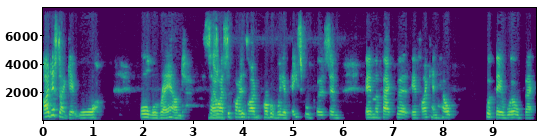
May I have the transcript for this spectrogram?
I just don't get war all around. So no. I suppose I'm probably a peaceful person and the fact that if I can help put their world back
